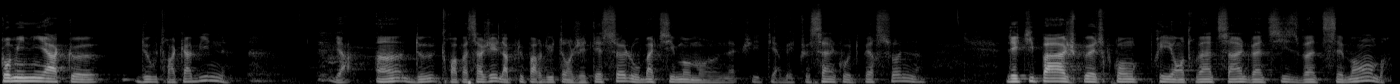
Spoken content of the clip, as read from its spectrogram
Comme il n'y a que deux ou trois cabines, il y a un, deux, trois passagers. La plupart du temps, j'étais seul. Au maximum, j'étais avec cinq autres personnes. L'équipage peut être compris entre 25, 26, 27 membres.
